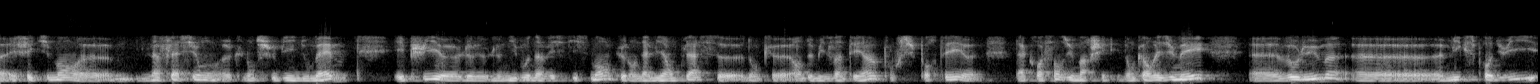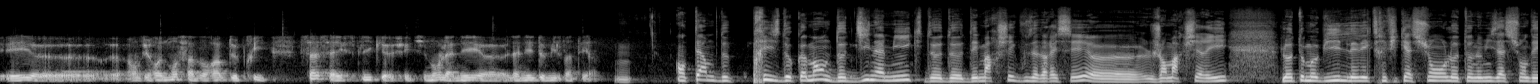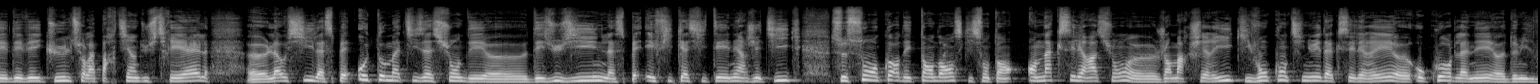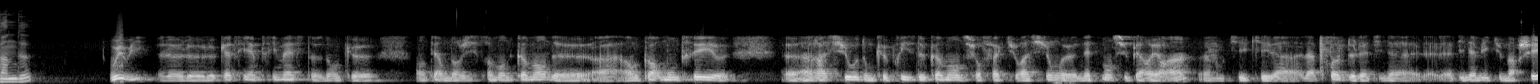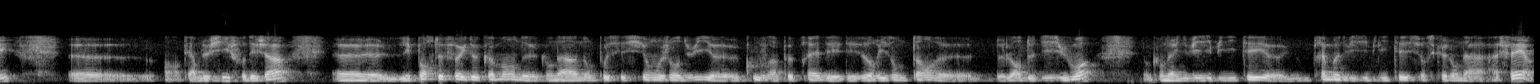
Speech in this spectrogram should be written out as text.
effectivement l'inflation que l'on subit nous-mêmes et puis euh, le, le, niveau d'investissement que l'on a mis en place euh, donc euh, en 2021 pour supporter la croissance du marché. Donc en résumé, volume, mix produit et environnement favorable de prix. Ça, ça explique effectivement l'année l'année 2021 en termes de prise de commande, de dynamique de, des marchés que vous adressez, euh, Jean-Marc Chéry, l'automobile, l'électrification, l'autonomisation des, véhicules sur la partie industrielle, euh, là aussi l'aspect automatisation des, euh, des usines, l'aspect efficacité énergétique, ce sont encore des tendances qui sont en, en accélération, Jean-Marc Chéry, qui vont continuer d'accélérer au cours de l'année 2022 Oui, oui, le, le, quatrième trimestre, donc en termes d'enregistrement de commandes euh, a encore montré euh, euh, un ratio donc prise de commande sur facturation nettement supérieur à 1, hein, qui, est, qui est la, la, preuve de la, la, dynamique du marché en termes de chiffres déjà. les portefeuilles de commandes qu'on a en possession aujourd'hui couvrent à peu près des, des horizons de temps de l'ordre de 18 mois. Donc on a une visibilité, une très bonne visibilité sur ce que l'on a à faire.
